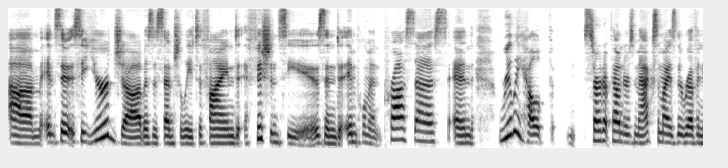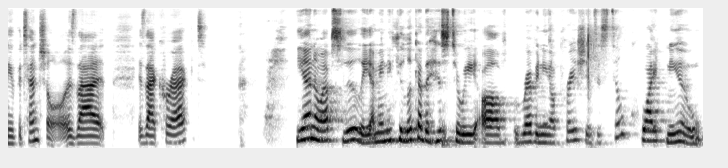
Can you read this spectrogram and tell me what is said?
Um, and so, so your job is essentially to find efficiencies and to implement process and really help startup founders maximize their revenue potential. Is that is that correct? Yeah, no, absolutely. I mean, if you look at the history of revenue operations, it's still quite new.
